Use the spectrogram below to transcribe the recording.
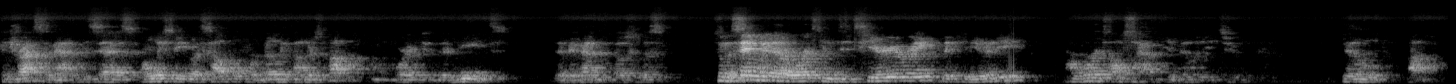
contrasting that, he says, only speak what is helpful for building others up according to their needs, that may benefit those who listen. So, in the same way that our words can deteriorate the community, our words also have the ability to build up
